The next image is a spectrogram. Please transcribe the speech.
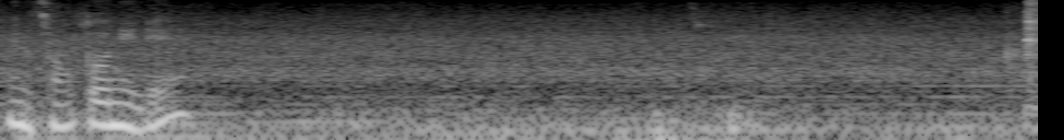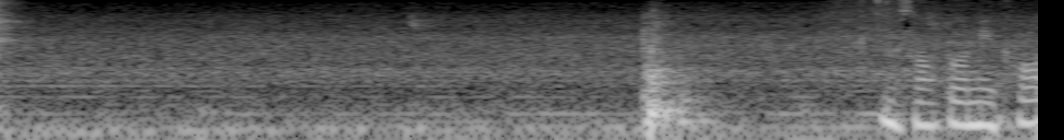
เน้นสองตัวนี้เด้เน้นสองตัวนี้พอ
